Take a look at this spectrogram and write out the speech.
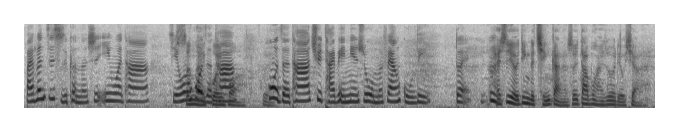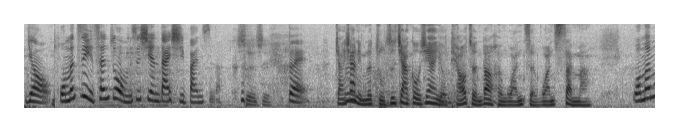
百分之十可能是因为他结婚或者他或者他去台北念书，我们非常鼓励。对，嗯还是有一定的情感的，所以大部分还是会留下来。有我们自己称作我们是现代戏班子了。是是，对，讲一下你们的组织架构，现在有调整到很完整完善吗？我们目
